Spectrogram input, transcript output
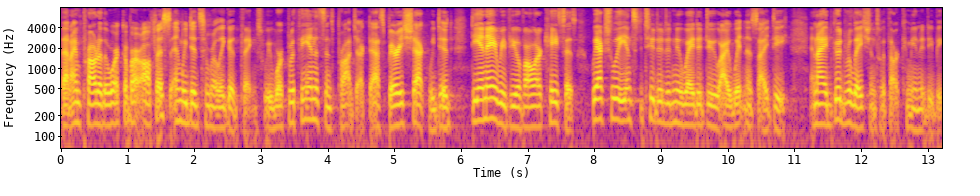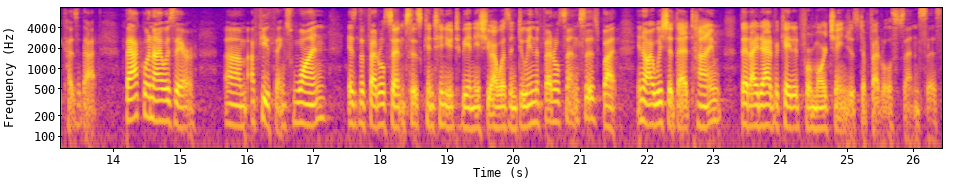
that I'm proud of the work of our office, and we did some really good things. We worked with the Innocence Project, asked Barry Scheck. We did DNA review of all our cases. We actually instituted a new way to do eyewitness ID, and I had good relations with our community because of that. Back when I was there, um, a few things. One, is the federal sentences continue to be an issue. I wasn't doing the federal sentences, but you know, I wish at that time that I'd advocated for more changes to federal sentences.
